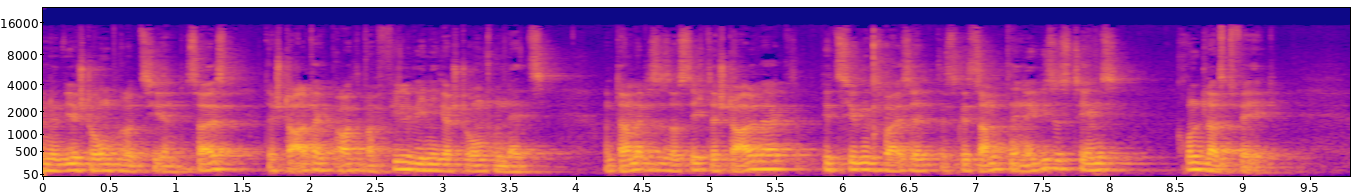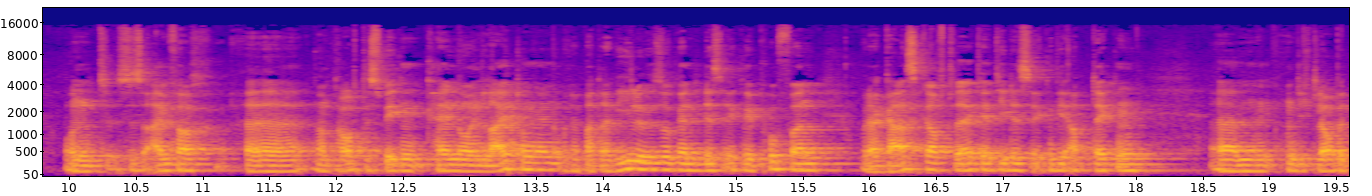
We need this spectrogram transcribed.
können wir Strom produzieren. Das heißt, der Stahlwerk braucht einfach viel weniger Strom vom Netz. Und damit ist es aus Sicht der Stahlwerk bzw. des gesamten Energiesystems grundlastfähig. Und es ist einfach, äh, man braucht deswegen keine neuen Leitungen oder Batterielösungen, die das irgendwie puffern oder Gaskraftwerke, die das irgendwie abdecken. Ähm, und ich glaube,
